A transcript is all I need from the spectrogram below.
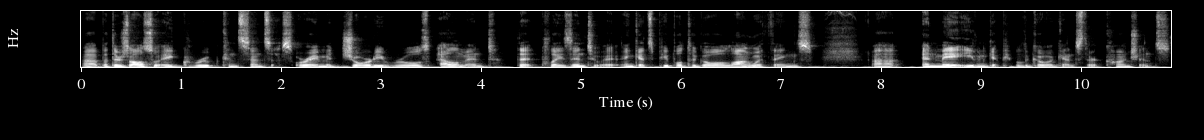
uh, but there's also a group consensus or a majority rules element that plays into it and gets people to go along with things uh, and may even get people to go against their conscience.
